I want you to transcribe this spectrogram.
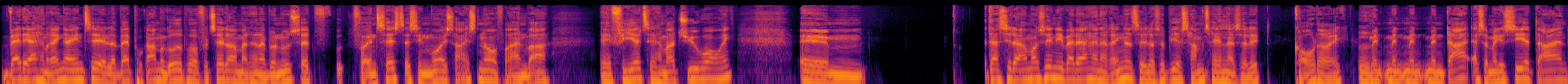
hvad det er, han ringer ind til, eller hvad programmet går ud på at fortælle om, at han er blevet udsat for incest af sin mor i 16 år, fra han var øh, 4 til han var 20 år, ikke? Øhm, der sætter ham også ind i, hvad det er, han har ringet til, og så bliver samtalen altså lidt kortere, ikke? Mm. Men, men, men, men der, altså man kan sige, at der er en,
